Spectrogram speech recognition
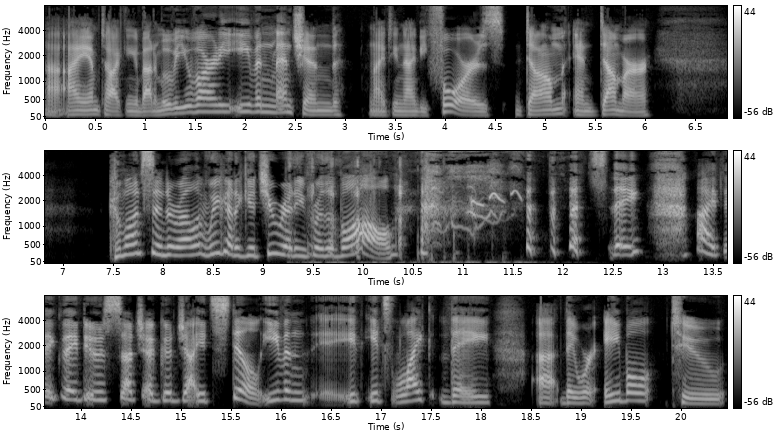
Uh, I am talking about a movie you've already even mentioned, 1994's Dumb and Dumber. Come on, Cinderella, we got to get you ready for the ball. they, I think they do such a good job. It's still even. It, it's like they, uh, they were able to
